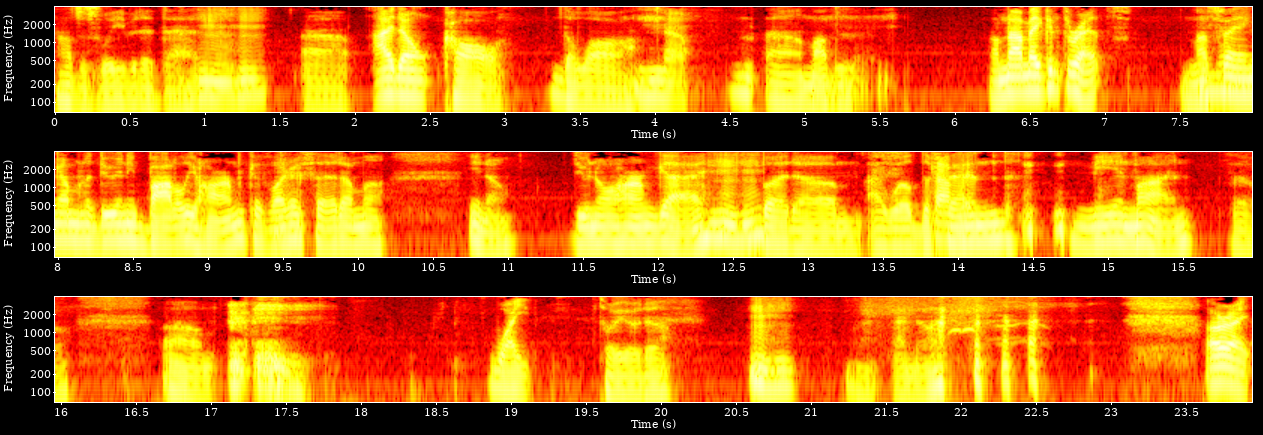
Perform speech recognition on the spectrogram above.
I'll just leave it at that. Mm-hmm. Uh, I don't call the law. No. Um, I'll just, I'm not making threats. I'm not saying I'm going to do any bodily harm because, like I said, I'm a, you know, do no harm guy. But um, I will Stop defend me and mine. So, um, white Toyota. hmm I know. All right.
